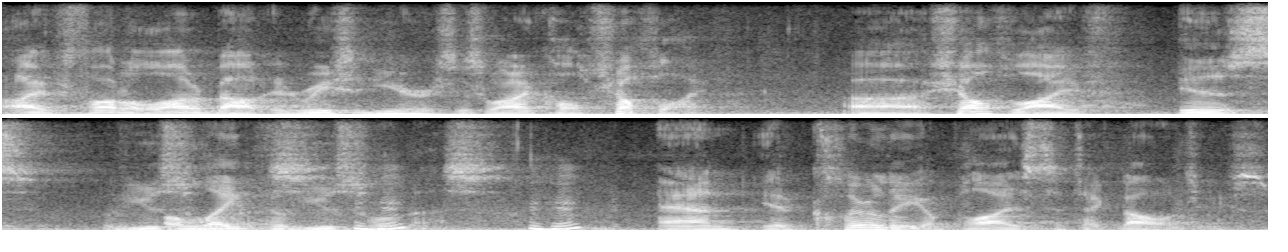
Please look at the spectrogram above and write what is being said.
I've thought a lot about in recent years is what I call shelf life. Uh, shelf life is a length of usefulness, and it clearly applies to technologies.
